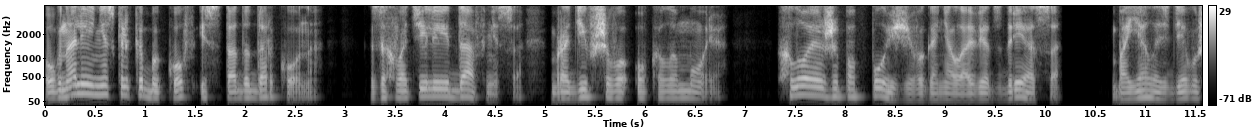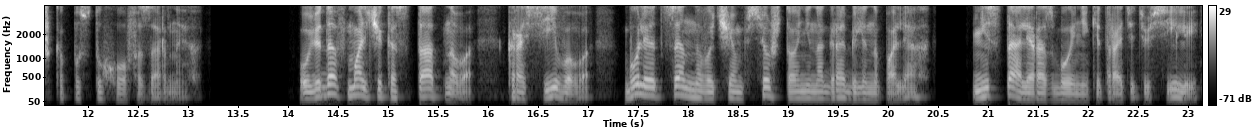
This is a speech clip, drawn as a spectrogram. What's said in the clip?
Угнали и несколько быков из стада Даркона. Захватили и Дафниса, бродившего около моря. Хлоя же попозже выгоняла овец Дриаса, боялась девушка пастухов озорных. Увидав мальчика статного, красивого, более ценного, чем все, что они награбили на полях, не стали разбойники тратить усилий,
